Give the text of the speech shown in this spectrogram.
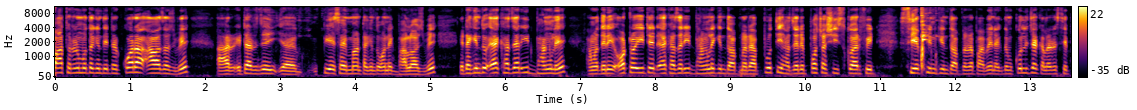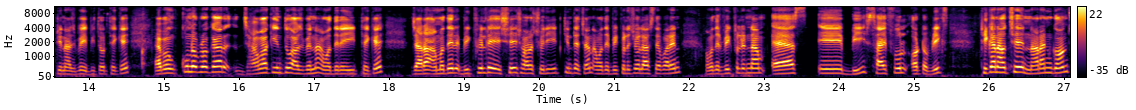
পাথরের মতো কিন্তু এটার কড়া আওয়াজ আসবে। আর এটার যে পিএসআই মানটা কিন্তু অনেক ভালো আসবে। এটা কিন্তু এক হাজার ইট ভাঙলে, আমাদের এই অটো ইটের এক হাজার ইট ভাঙলে কিন্তু আপনারা প্রতি হাজারে পঁচাশি স্কোয়ার ফিট সেফটিন কিন্তু আপনারা পাবেন। একদম কলিজা কালারের সেফটিন আসবে এই ভিতর থেকে। এবং কোনো প্রকার ঝামা কিন্তু আসবে না আমাদের এই ইট থেকে। যারা আমাদের ব্রিকফিল্ডে এসে সরাসরি ইট কিনতে চান, আমাদের ব্রিকফিল্ডে চলে আসতে পারেন। আমাদের ব্রিকফিল্ডের নাম S A B Saiful auto bricks ঠিকানা হচ্ছে নারায়ণগঞ্জ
